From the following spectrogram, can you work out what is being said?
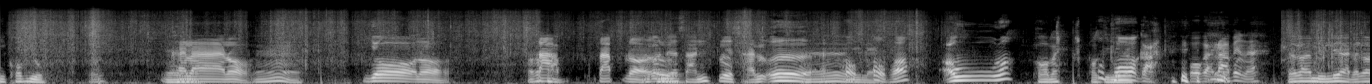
มีครบอยู่เออคานาเนาะอ่าย่อเนาะแล้วก็ตัตับบตับเนาะแล้วก็เนื้อสันเนื้อสัน เออเออโอ้นี่แหละโหพอเอาเนาะพอไหมพอกินพอไหมกะพอกะลาบเป็นนะแล้วก็มีเลือดแล้วก็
